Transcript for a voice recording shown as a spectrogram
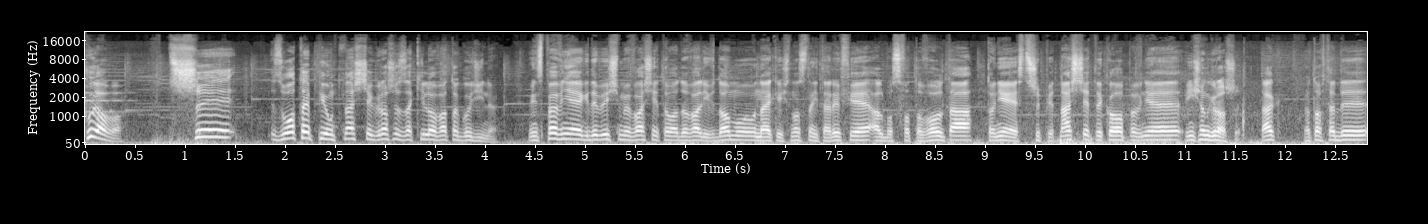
Chujowo. 3 zł 15 groszy za kilowatogodzinę. Więc pewnie gdybyśmy właśnie to ładowali w domu na jakiejś nocnej taryfie albo z fotowolta, to nie jest 3,15, tylko pewnie 50 groszy, tak? No to wtedy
